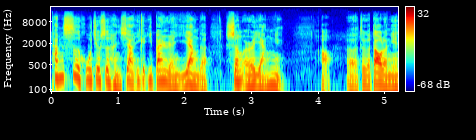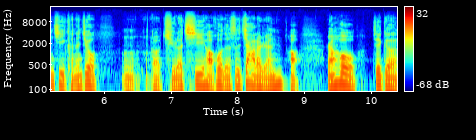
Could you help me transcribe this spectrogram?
他们似乎就是很像一个一般人一样的生儿养女，好，呃，这个到了年纪可能就嗯呃娶了妻哈，或者是嫁了人哈，然后这个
